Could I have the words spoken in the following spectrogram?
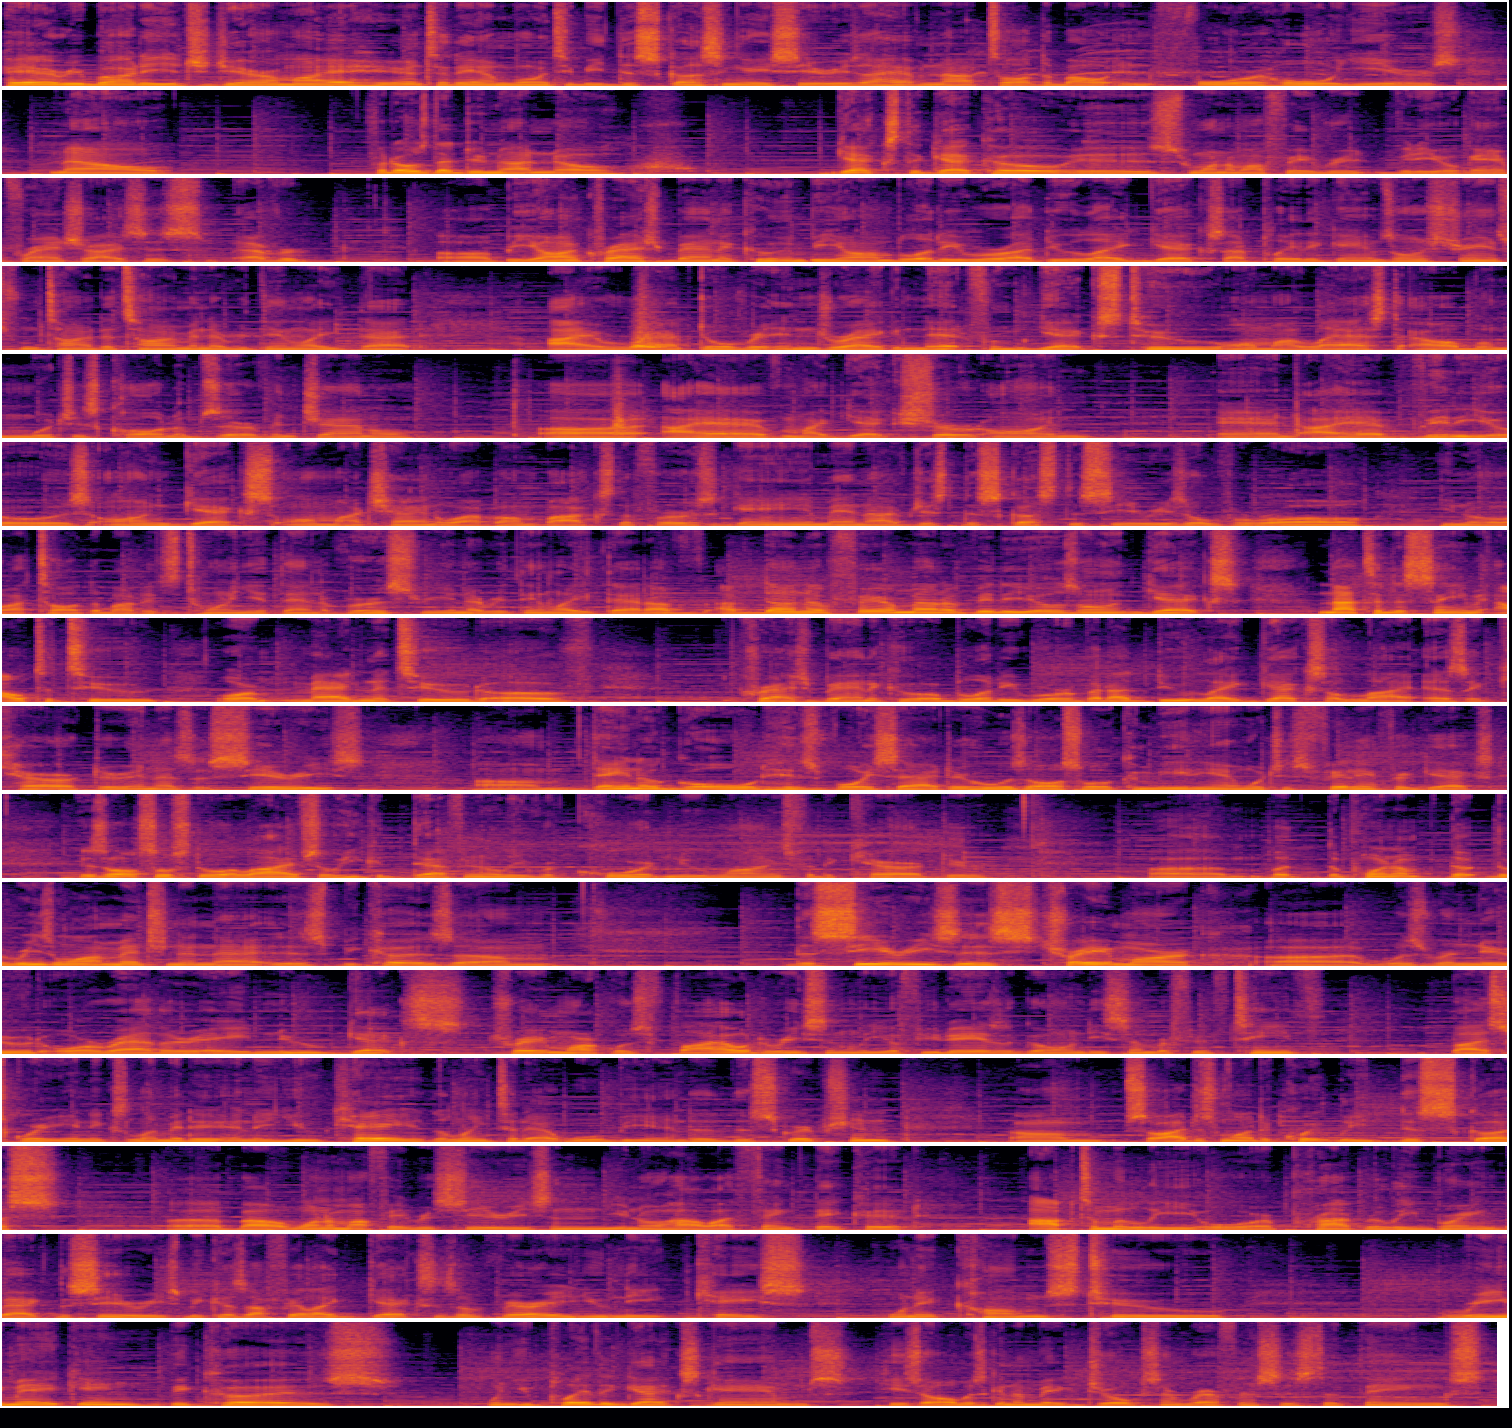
Hey everybody, it's Jeremiah here, and today I'm going to be discussing a series I have not talked about in four whole years. Now, for those that do not know, Gex the Gecko is one of my favorite video game franchises ever. Uh, beyond Crash Bandicoot and beyond Bloody Roar, I do like Gex. I play the games on streams from time to time and everything like that. I rapped over in Dragnet from Gex 2 on my last album, which is called Observant Channel. Uh, I have my Gex shirt on and I have videos on Gex on my channel. I've unboxed the first game and I've just discussed the series overall. You know, I talked about its 20th anniversary and everything like that. I've, I've done a fair amount of videos on Gex, not to the same altitude or magnitude of Crash Bandicoot or Bloody Roar, but I do like Gex a lot as a character and as a series. Um, Dana Gould, his voice actor, who is also a comedian, which is fitting for Gex, is also still alive, so he could definitely record new lines for the character. Um, but the point, I'm, the, the reason why I'm mentioning that is because um, the series' trademark uh, was renewed, or rather, a new Gex trademark was filed recently, a few days ago, on December 15th, by Square Enix Limited in the UK. The link to that will be in the description. Um, so I just wanted to quickly discuss uh, about one of my favorite series, and you know how I think they could optimally or properly bring back the series because I feel like Gex is a very unique case when it comes to remaking because when you play the Gex games, he's always going to make jokes and references to things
